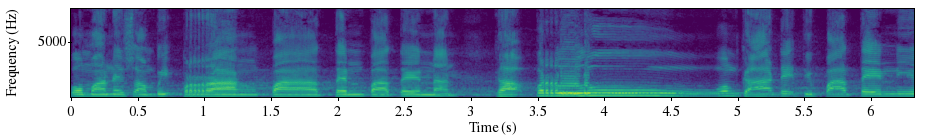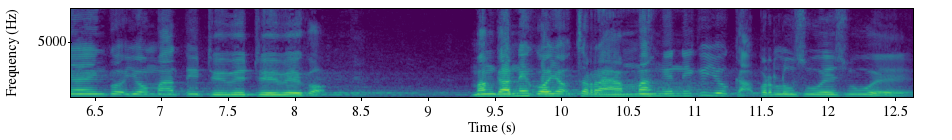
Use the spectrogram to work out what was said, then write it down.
pemane sampai perang paten-patenan gak perlu wong gak atik dipateni ae kok yo mati dhewe-dhewe kok mangkane koyok ceramah ngene iki yo gak perlu suwe-suwe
